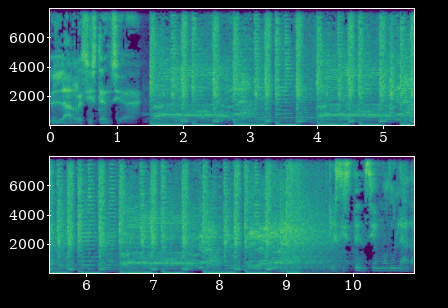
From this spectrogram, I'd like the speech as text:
La resistencia. Resistencia modulada.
